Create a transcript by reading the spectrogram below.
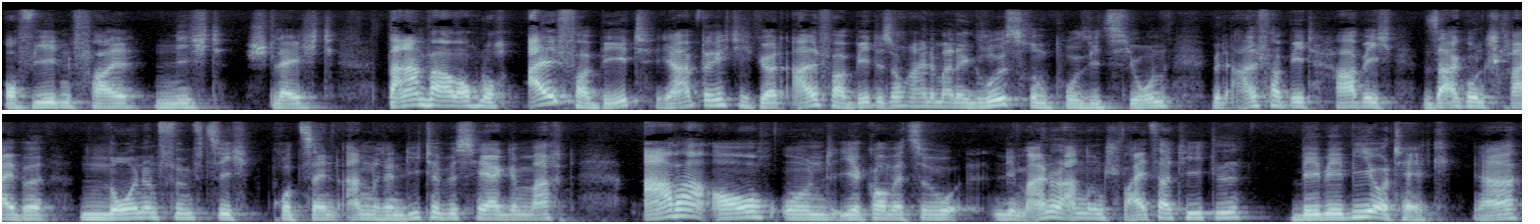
Auf jeden Fall nicht schlecht. Dann haben wir aber auch noch Alphabet. Ja, habt ihr richtig gehört? Alphabet ist auch eine meiner größeren Positionen. Mit Alphabet habe ich sage und schreibe 59% an Rendite bisher gemacht. Aber auch, und hier kommen wir zu dem ein oder anderen Schweizer Titel, BB Biotech. Ja?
